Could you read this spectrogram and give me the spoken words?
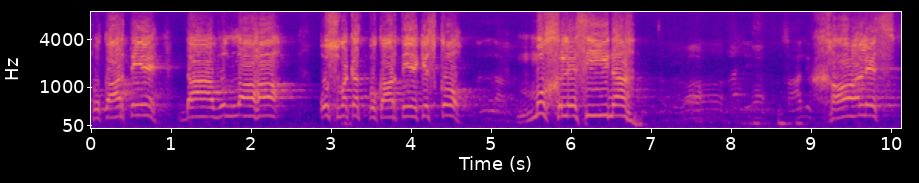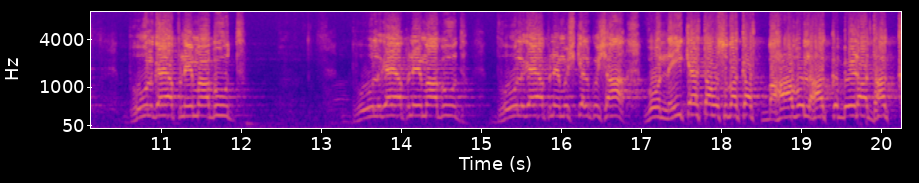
پکارتے ہیں؟ داو اللہ. اس وقت پکارتے ہیں کس کو؟ مخلصین. خالص. بھول گئے اپنے معبود. بھول گئے اپنے معبود. بھول گئے اپنے مشکل کشا. وہ نہیں کہتا اس وقت بہاول الحق بیڑا دھک.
